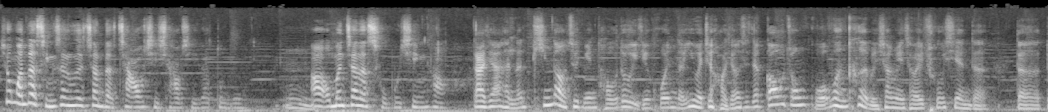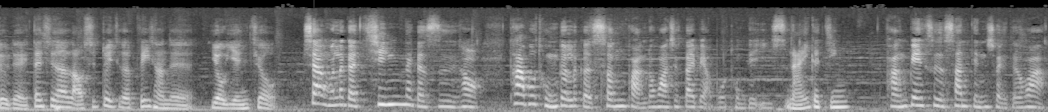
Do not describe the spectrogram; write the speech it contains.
中文的形声字真的超级超级的多。嗯啊，我们真的数不清哈。大家可能听到这边头都已经昏了，因为这好像是在高中国文课本上面才会出现的的，对不对？但是呢，老师对这个非常的有研究。像我们那个“金”那个字哈，它不同的那个声旁的话，是代表不同的意思。哪一个“金”？旁边是三点水的话，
